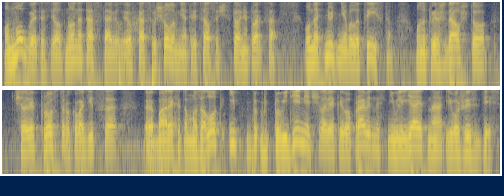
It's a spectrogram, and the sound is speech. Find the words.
Он мог бы это сделать, но он это оставил. Иовхас вышел и не отрицал существование Творца. Он отнюдь не был атеистом. Он утверждал, что человек просто руководится э, Маарехетом Мазалот, и поведение человека, его праведность не влияет на его жизнь здесь.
